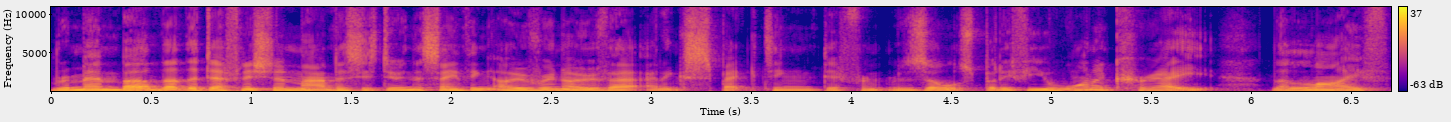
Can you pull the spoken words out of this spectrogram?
Remember that the definition of madness is doing the same thing over and over and expecting different results. But if you want to create the life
